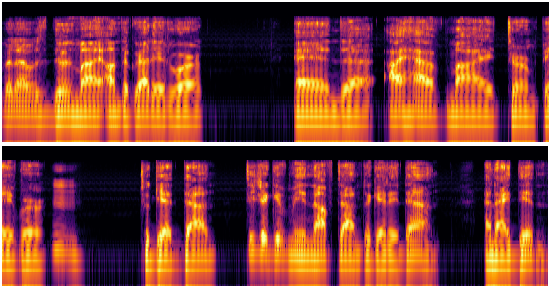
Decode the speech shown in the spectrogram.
when I was doing my undergraduate work, and uh, I have my term paper Mm. to get done. Teacher give me enough time to get it done, and I didn't.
